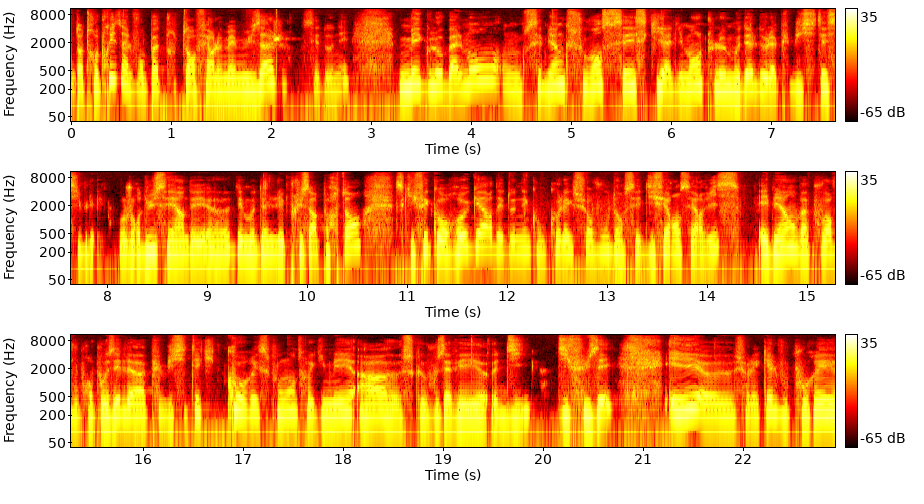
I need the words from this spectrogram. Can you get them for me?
d'entreprises, elles vont pas tout en faire le même usage ces données, mais globalement, on sait bien que souvent c'est ce qui alimente le modèle de la publicité ciblée. Aujourd'hui, c'est un des, euh, des modèles les plus importants, ce qui fait qu'au regard des données qu'on collecte sur vous dans ces différents services, eh bien, on va pouvoir vous proposer de la publicité qui correspond entre guillemets à euh, ce que vous avez euh, dit, diffusé, et sur lesquels vous pourrez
